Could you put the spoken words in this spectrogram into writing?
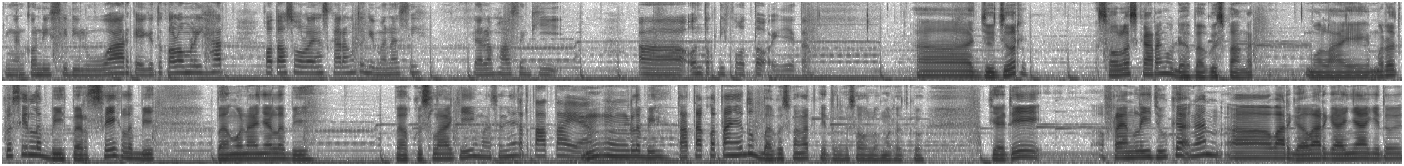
dengan kondisi di luar kayak gitu. Kalau melihat kota Solo yang sekarang tuh gimana sih dalam hal segi uh, untuk difoto gitu? Eh, jujur Solo sekarang udah bagus banget. Mulai menurutku sih lebih bersih, lebih bangunannya lebih bagus lagi maksudnya. Tertata ya. Mm-mm, lebih tata kotanya tuh bagus banget gitu loh Solo menurutku. Jadi friendly juga kan eh, warga-warganya gitu.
